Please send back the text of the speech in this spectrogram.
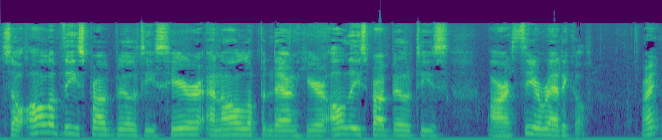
so all of these probabilities here and all up and down here, all these probabilities are theoretical, right?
